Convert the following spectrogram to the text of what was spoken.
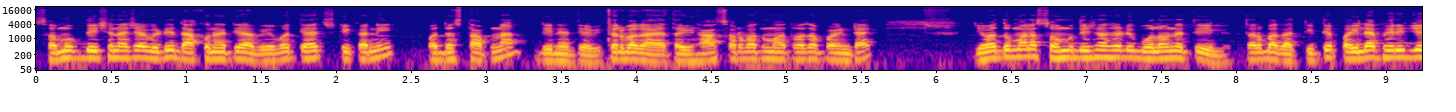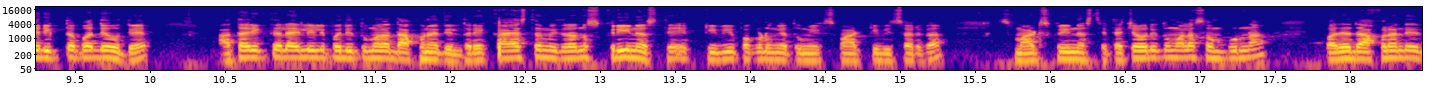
समुपदेशनाच्या वेळी दाखवण्यात यावे व त्याच ठिकाणी पदस्थापना देण्यात यावी. तर बघा आता हा सर्वात महत्त्वाचा पॉईंट आहे. जेव्हा तुम्हाला समुपदेशनासाठी बोलावण्यात येईल तर बघा तिथे पहिल्या फेरीत जे रिक्त पदे होते आता रिक्त राहिलेली पदी तुम्हाला दाखवण्यात येईल. तर एक काय असतं मित्रांनो स्क्रीन असते. एक टी व्ही पकडून घ्या तुम्ही एक स्मार्ट टी व्हीसारखा स्मार्ट स्क्रीन असते. त्याच्यावरती तुम्हाला संपूर्ण पदे दाखवण्यात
